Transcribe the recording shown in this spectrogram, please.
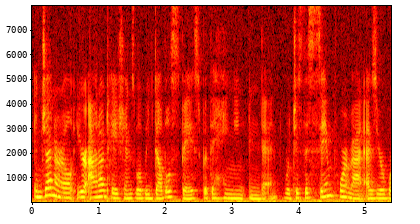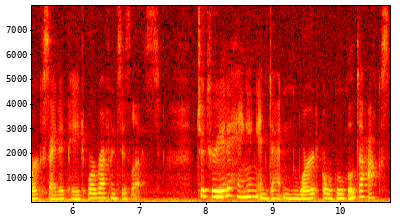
In general, your annotations will be double-spaced with a hanging indent, which is the same format as your Works Cited page or references list. To create a hanging indent in Word or Google Docs,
